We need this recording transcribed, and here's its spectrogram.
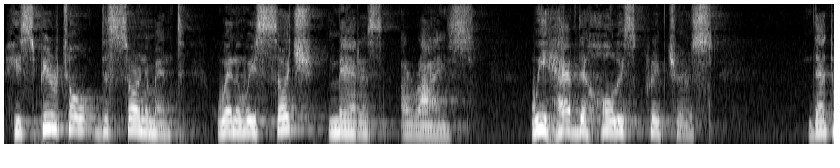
His spiritual discernment when we such matters arise. We have the Holy Scriptures that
